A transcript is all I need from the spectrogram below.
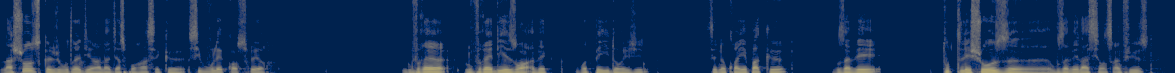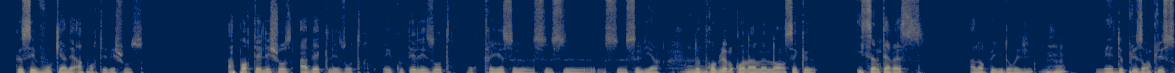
la chose que je voudrais dire à la diaspora, c'est que si vous voulez construire une vraie, une vraie liaison avec votre pays d'origine, c'est ne croyez pas que vous avez toutes les choses, euh, vous avez la science infuse, que c'est vous qui allez apporter les choses. Apporter les choses avec les autres, écouter les autres pour créer ce, ce, ce, ce, lien. Hmm. Le problème qu'on a maintenant, c'est qu'ils s'intéressent à leur pays d'origine, mhm. mais de plus en plus,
